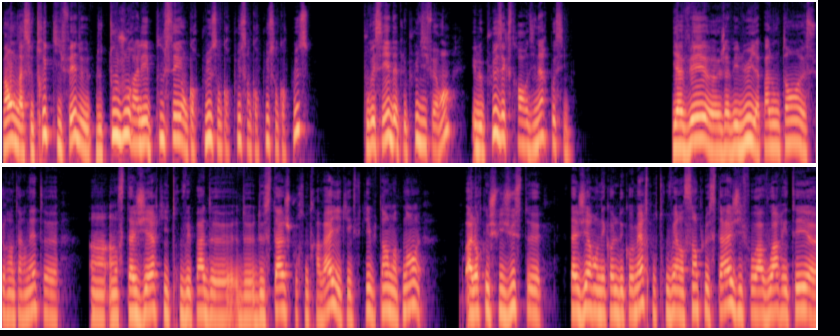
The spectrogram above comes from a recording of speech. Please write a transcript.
bah on a ce truc qui fait de, toujours aller pousser encore plus, encore plus, encore plus, encore plus, pour essayer d'être le plus différent et le plus extraordinaire possible. Il y avait, euh, j'avais lu il n'y a pas longtemps euh, sur Internet, euh, un, stagiaire qui ne trouvait pas de, stage pour son travail et qui expliquait Putain, maintenant, alors que je suis juste euh, stagiaire en école de commerce, pour trouver un simple stage, il faut avoir été euh,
